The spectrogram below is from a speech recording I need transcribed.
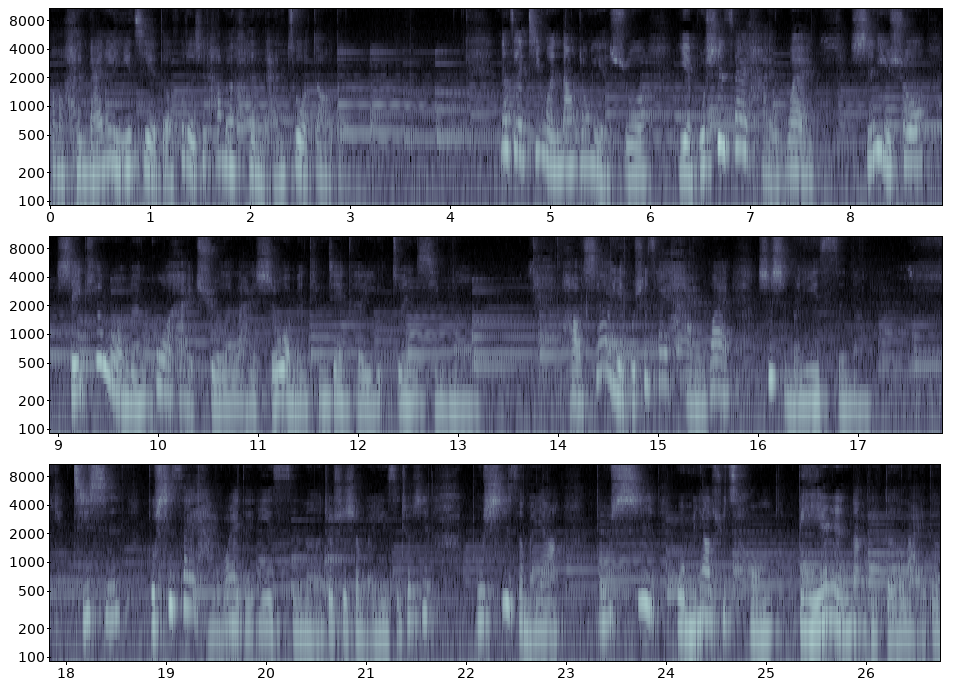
呃很难理解的，或者是他们很难做到的。那在经文当中也说，也不是在海外使你说谁替我们过海取了来，使我们听见可以遵行呢？好像也不是在海外是什么意思呢？其实不是在海外的意思呢，就是什么意思？就是不是怎么样？不是我们要去从别人那里得来的。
